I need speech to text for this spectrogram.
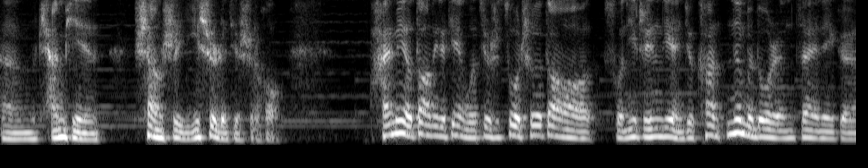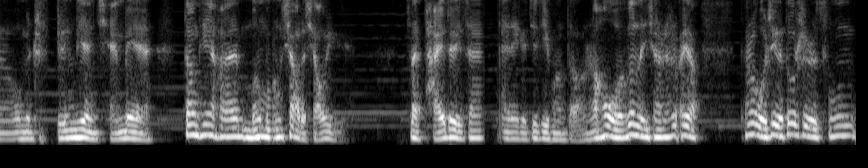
嗯，产品上市仪式的这时候，还没有到那个店，我就是坐车到索尼直营店，就看那么多人在那个我们直营店前面，当天还蒙蒙下了小雨，在排队在那个这地方等。然后我问了一下，他说：“哎呀，他说我这个都是从。”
